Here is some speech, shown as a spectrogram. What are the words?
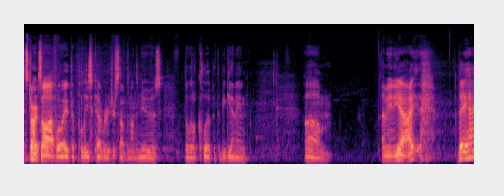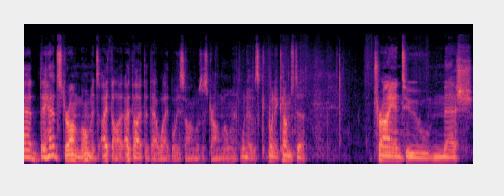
Starts off with like the police coverage or something on the news, the little clip at the beginning. Um, I mean, yeah, I they had they had strong moments. I thought I thought that that White Boy song was a strong moment when it was when it comes to trying to mesh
